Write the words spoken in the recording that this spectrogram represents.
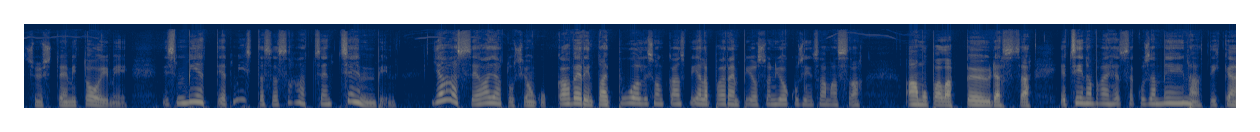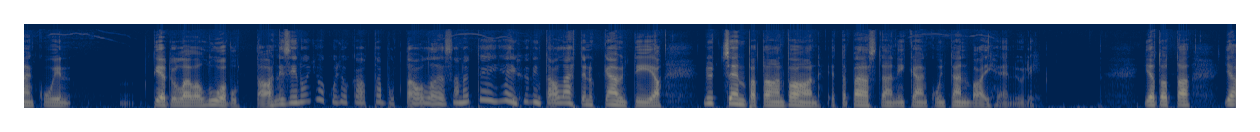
systeemi toimii, niin miettii, että mistä sä saat sen tsempin. Jaa se ajatus jonkun kaverin tai puolison kanssa vielä parempi, jos on joku siinä samassa aamupala pöydässä. Että siinä vaiheessa, kun sä meinaat ikään kuin tietyllä lailla luovuttaa, niin siinä on joku, joka taputtaa olla ja sanoo, että ei, ei, hyvin tämä on lähtenyt käyntiin ja nyt sempataan vaan, että päästään ikään kuin tämän vaiheen yli. Ja, tota, ja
